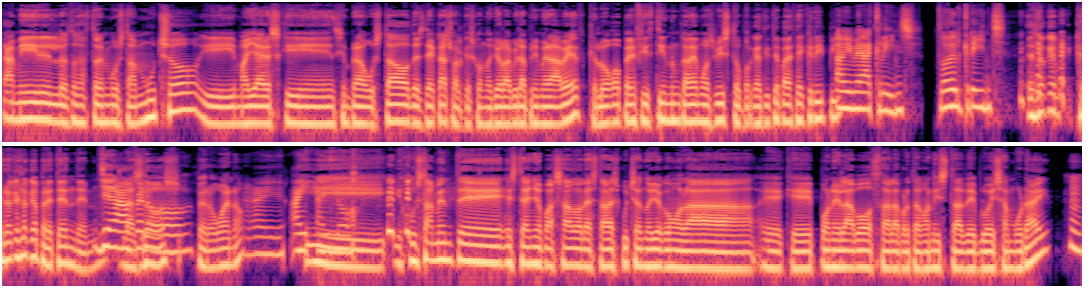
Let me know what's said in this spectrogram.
A mí los dos actores me gustan mucho y Maya Erskine siempre me ha gustado desde Casual, que es cuando yo la vi la primera vez, que luego Pen 15 nunca la hemos visto porque a ti te parece creepy. A mí me da cringe. Todo el cringe. Es lo que, creo que es lo que pretenden Ya, las pero- dos, pero bueno. Ay, ay, ay, no. Y, y justamente este año pasado la estaba escuchando yo como la eh, que pone la voz a la protagonista de Blue Eye Samurai. Hmm.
